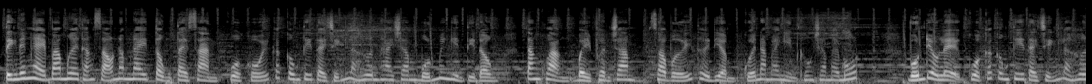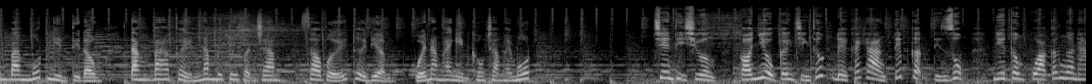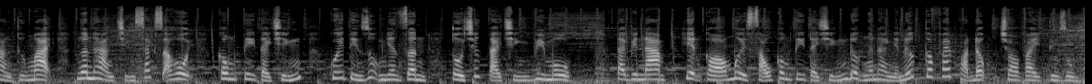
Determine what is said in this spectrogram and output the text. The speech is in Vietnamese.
Tính đến ngày 30 tháng 6 năm nay, tổng tài sản của khối các công ty tài chính là hơn 240.000 tỷ đồng, tăng khoảng 7% so với thời điểm cuối năm 2021. Vốn điều lệ của các công ty tài chính là hơn 31.000 tỷ đồng, tăng 3,54% so với thời điểm cuối năm 2021. Trên thị trường, có nhiều kênh chính thức để khách hàng tiếp cận tín dụng như thông qua các ngân hàng thương mại, ngân hàng chính sách xã hội, công ty tài chính, quỹ tín dụng nhân dân, tổ chức tài chính vi mô. Tại Việt Nam, hiện có 16 công ty tài chính được Ngân hàng Nhà nước cấp phép hoạt động cho vay tiêu dùng.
